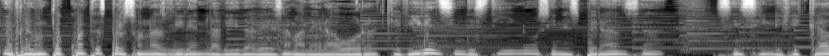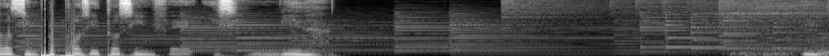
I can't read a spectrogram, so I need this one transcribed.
Me pregunto cuántas personas viven la vida de esa manera ahora, que viven sin destino, sin esperanza, sin significado, sin propósito, sin fe y sin vida. Mm.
